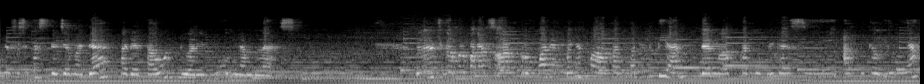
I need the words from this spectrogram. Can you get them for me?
Universitas Gajah Mada pada tahun 2016. Beliau juga merupakan seorang perempuan yang banyak melakukan penelitian dan melakukan publikasi artikel ilmiah.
